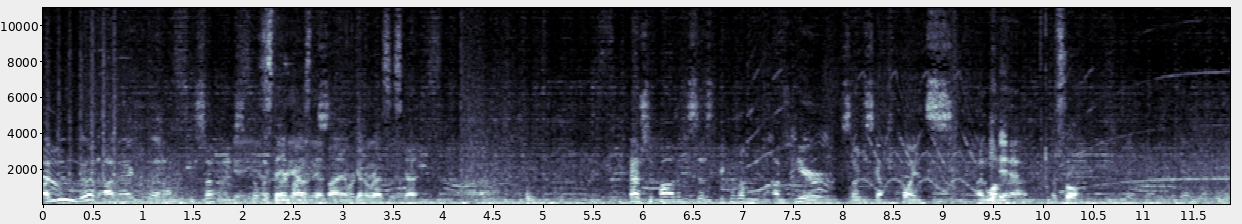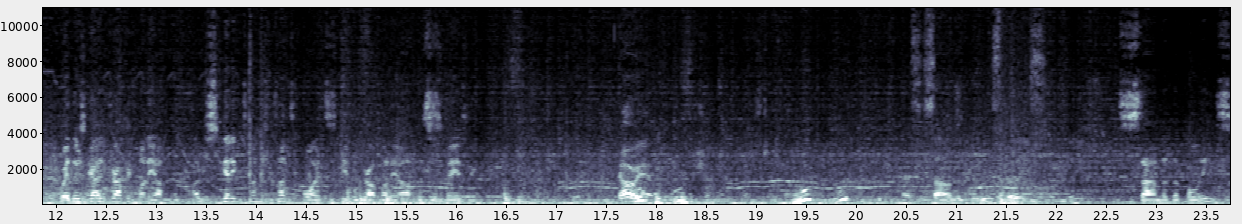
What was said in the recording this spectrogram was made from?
I'm doing good. I'm actually at 100% I just killed Stand by, stand by. I'm gonna res this guy. Cash deposit assist because I'm I'm here, so I just got points. I love Yeah. that. Let's roll. Wait, there's guys dropping money off. I'm just getting tons and tons of points as people drop money off. This is amazing. Oh yeah. Whoop, whoop. That's the sound of the police boots. It's the sound of the police.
